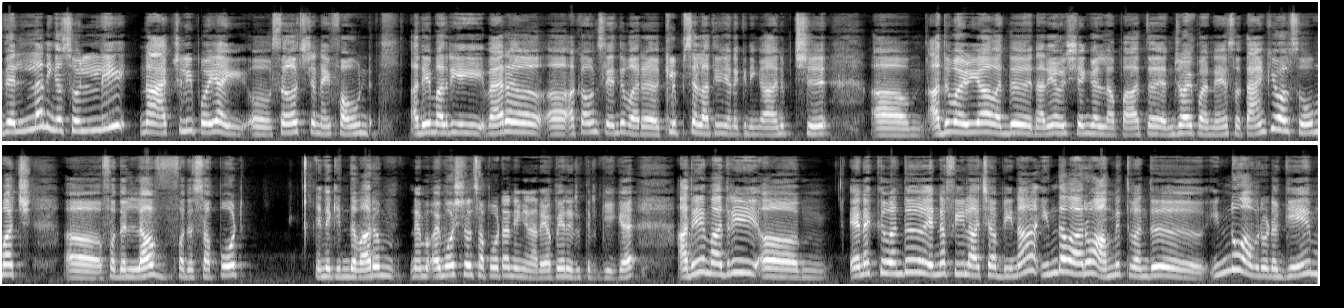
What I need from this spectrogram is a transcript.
இதெல்லாம் நீங்கள் சொல்லி நான் ஆக்சுவலி போய் I search and I found அதே மாதிரி வேற அக்கௌண்ட்ஸ்லேருந்து வர கிளிப்ஸ் எல்லாத்தையும் எனக்கு நீங்க அனுப்பிச்சு அது வழியா வந்து நிறைய விஷயங்கள் நான் பார்த்து என்ஜாய் பண்ணேன். So thank you all so much for the love for the support எனக்கு இந்த வாரம் எமோஷனல் சப்போர்ட்டாக நீங்கள் நிறைய பேர் இருந்திருக்கீங்க அதே மாதிரி எனக்கு வந்து என்ன ஃபீல் ஆச்சு அப்படின்னா இந்த வாரம் அமித் வந்து இன்னும் அவரோட கேம்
